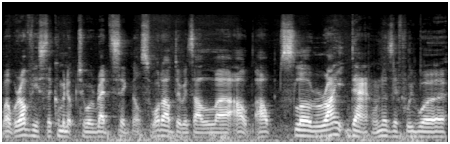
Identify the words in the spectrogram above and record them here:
Well, we're obviously coming up to a red signal, so what I'll do is I'll, uh, I'll, I'll slow right down as if we were...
